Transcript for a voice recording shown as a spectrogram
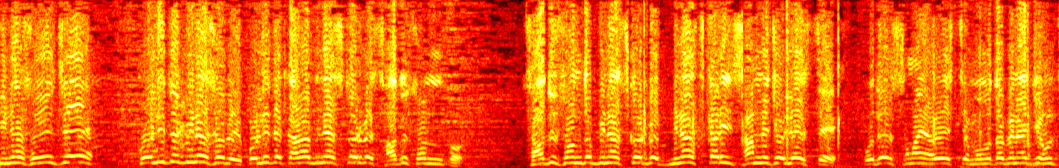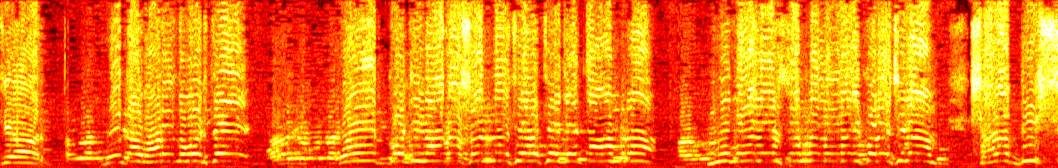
বিনাশ হয়েছে, কলিতে বিনাশ হবে। কলিতে কারা বিনাশ করবে? সাধু সন্ত। সাধু সন্ত বিনাশ করবে। বিনাশকারী সামনে চলে এসছে। ওদের সময় হয়ে এসছে। মমতা ব্যানার্জি হুঁশিয়ার। গোটা ভারতবর্ষে কয়েক কোটি নাগা সন্ন্যাসী আছে যেটা আমরা মুঘলের সঙ্গে লড়াই করেছিলাম। সারা বিশ্ব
